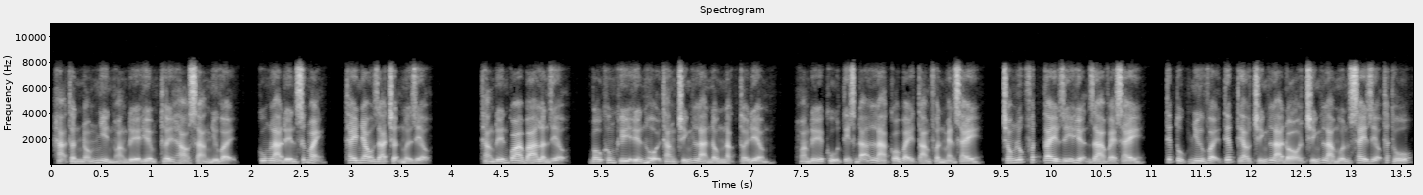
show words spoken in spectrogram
hạ thần nhóm nhìn hoàng đế hiếm thấy hào sảng như vậy cũng là đến sức mạnh, thay nhau ra trận mời rượu. Thằng đến qua ba lần rượu, bầu không khí yến hội thăng chính là nồng nặc thời điểm, hoàng đế cụ tis đã là có bảy tám phần men say, trong lúc phất tay dĩ hiện ra vẻ say, tiếp tục như vậy tiếp theo chính là đó chính là muốn say rượu thất thố,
